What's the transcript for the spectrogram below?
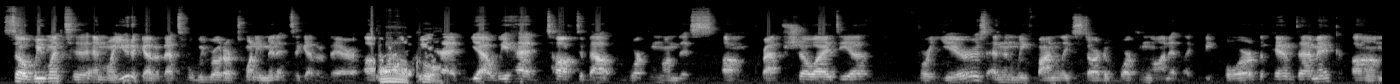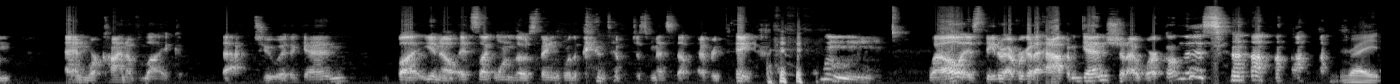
so we went to NYU together. That's what we wrote our twenty minute together there. Um, Oh, We cool. had yeah, we had talked about working on this um, craft show idea for years, and then we finally started working on it like before the pandemic. Um, and we're kind of like back to it again. But you know, it's like one of those things where the pandemic just messed up everything. hmm. Well, is theater ever going to happen again? Should I work on this? Right.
